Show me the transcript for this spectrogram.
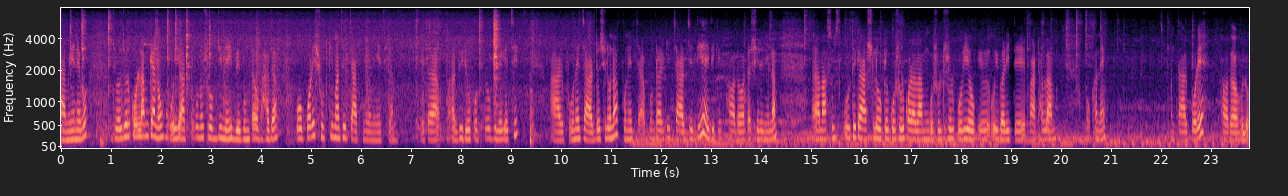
নামিয়ে নেব। ঝোল ঝোল করলাম কেন? ওই আর তো কোনো সবজি নেই, বেগুনটাও ভাজা। ও পরে শুটকি মাছের চাটনি বানিয়েছিলাম। এটা আর ভিডিও করতেও ভুলে গেছি। আর ফোনে চার্জও ছিল না ফোনের ফোনটা আর কি চার্জে দিয়ে এইদিকে খাওয়া দাওয়াটা সেরে নিলাম। মাসুম স্কুল থেকে আসলো, ওকে গোসল করালাম, গোসল টোসল করিয়ে ওকে ওই বাড়িতে পাঠালাম। ওখানে তারপরে খাওয়া দাওয়া হলো।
